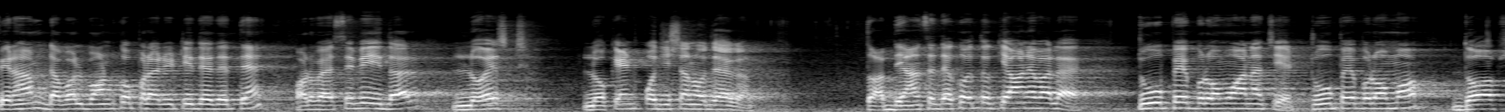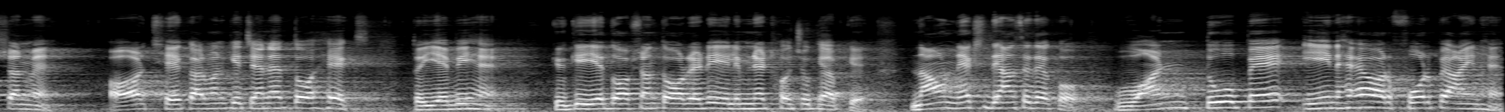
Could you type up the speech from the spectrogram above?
फिर हम डबल बॉन्ड को प्रायोरिटी दे देते हैं, और वैसे भी इधर लोएस्ट लोकेंट पोजीशन हो जाएगा। तो आप ध्यान से देखो तो क्या होने वाला है? टू पे ब्रोमो आना चाहिए। टू पे ब्रोमो दो ऑप्शन में, और छः कार्बन की चेन है तो हेक्स तो ये भी हैं, क्योंकि ये दो ऑप्शन तो ऑलरेडी एलिमिनेट हो चुके हैं आपके। नाउ नेक्स्ट ध्यान से देखो वन टू पे इन है, और फोर पे आइन है।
